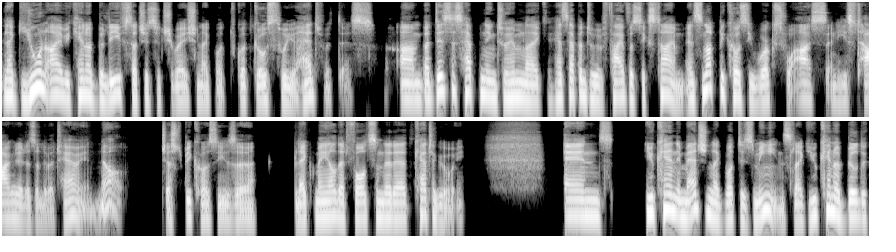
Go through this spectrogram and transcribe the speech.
like you and I, we cannot believe such a situation, like what, what goes through your head with this. Um, but this is happening to him, like has happened to him five or six times. And it's not because he works for us and he's targeted as a libertarian. No, just because he's a black male that falls into that category. And you can imagine like what this means. Like you cannot build an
